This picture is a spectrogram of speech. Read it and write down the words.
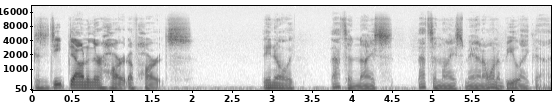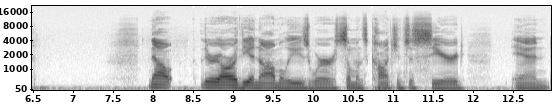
cuz deep down in their heart of hearts, they know like that's a nice that's a nice man. I want to be like that. Now, there are the anomalies where someone's conscience is seared and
